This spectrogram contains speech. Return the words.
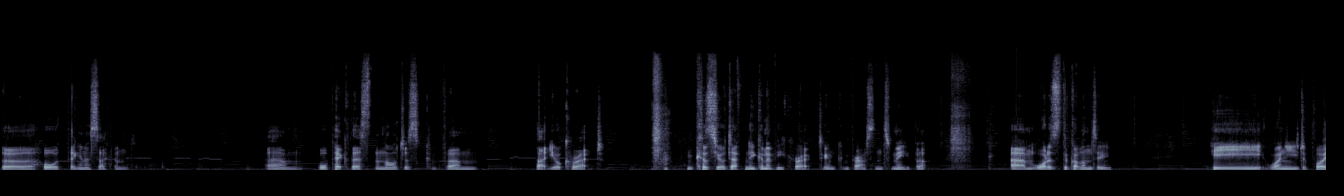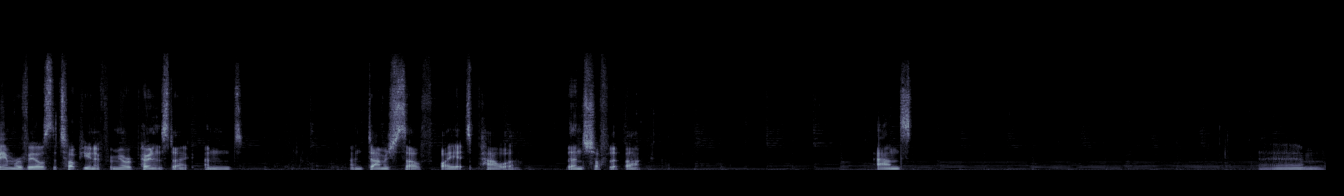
the Hoard thing in a second. Um, we'll pick this, then I'll just confirm that you're correct. Because you're definitely going to be correct in comparison to me. But um, what does the Golem do? He, when you deploy him, reveals the top unit from your opponent's deck and and damage self by its power, then shuffle it back. And um,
